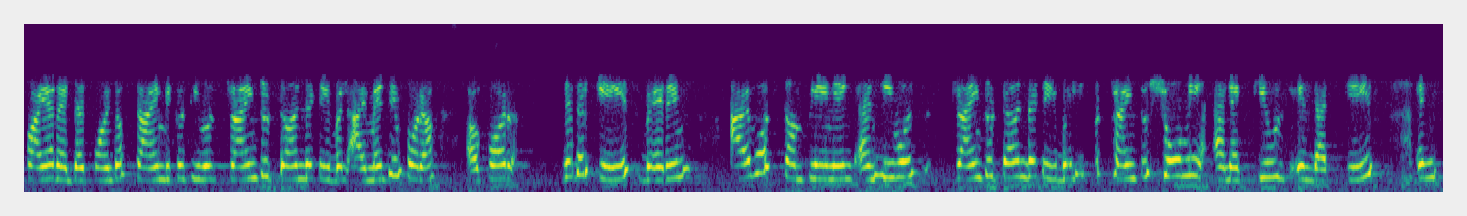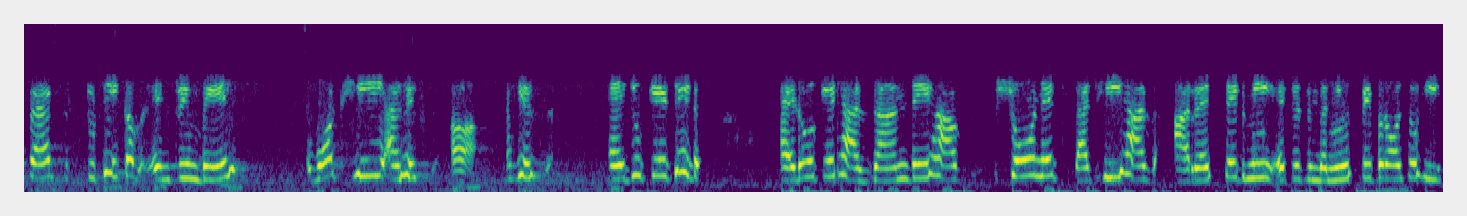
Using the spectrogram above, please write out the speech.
FIR at that point of time because he was trying to turn the table. I met him for a uh, for another case wherein I was complaining and he was trying to turn the table. He was trying to show me an accused in that case. In fact, to take up interim bail, what he and his uh, his educated advocate has done, they have shown it that he has arrested me. It is in the newspaper also. He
